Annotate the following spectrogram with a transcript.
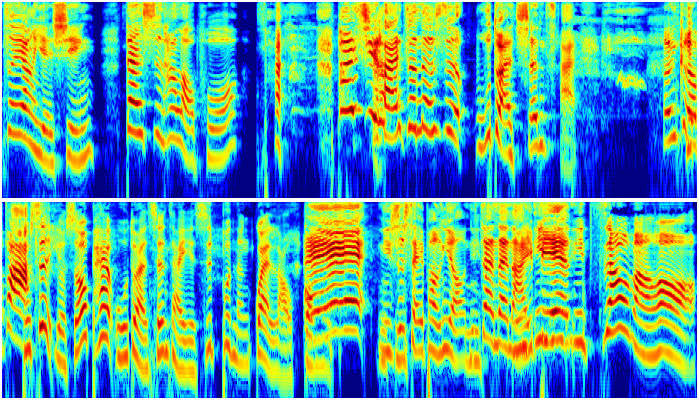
这样也行。”但是他老婆。拍 拍起来真的是五短身材，很可怕。不是，有时候拍五短身材也是不能怪老公。哎、欸，你是谁朋友？你站在哪一边？你知道吗？哈，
